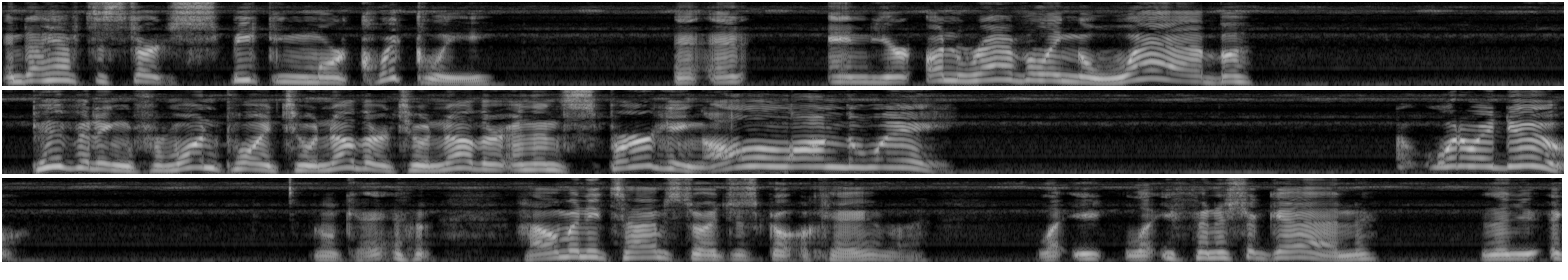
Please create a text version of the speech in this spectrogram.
and I have to start speaking more quickly, and, and, and you're unraveling a web, pivoting from one point to another to another, and then spurging all along the way. What do I do? Okay, how many times do I just go? Okay, let you let you finish again, and then you eh,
